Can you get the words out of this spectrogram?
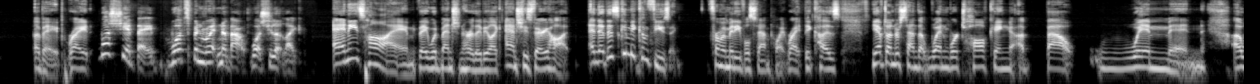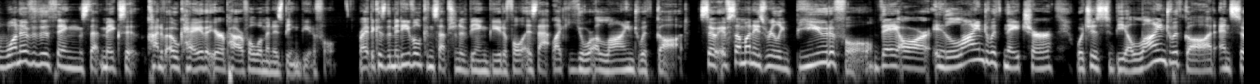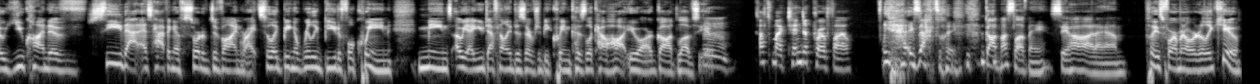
a babe, right? was she a babe? What's been written about what she looked like? anytime they would mention her, they'd be like, and she's very hot. And now this can be confusing from a medieval standpoint, right? Because you have to understand that when we're talking about women, uh, one of the things that makes it kind of okay that you're a powerful woman is being beautiful. Right? Because the medieval conception of being beautiful is that like you're aligned with God. So if someone is really beautiful, they are aligned with nature, which is to be aligned with God. And so you kind of see that as having a sort of divine right. So like being a really beautiful queen means, oh yeah, you definitely deserve to be queen because look how hot you are. God loves you. Mm, that's my Tinder profile. Yeah, exactly. God must love me. See how hot I am. Please form an orderly queue.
